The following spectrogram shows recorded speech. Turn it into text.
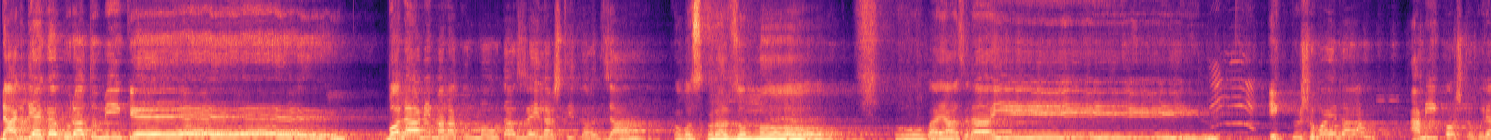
ডাক দিয়া কে, বুড়া, তুমি কে? বলে, আমি মালাকুল মৌতাজ রেল আসছি তোর যা কবজ করার জন্য। ও ভাই আজরাইল। একটু সময় দাও, আমি কষ্ট করে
